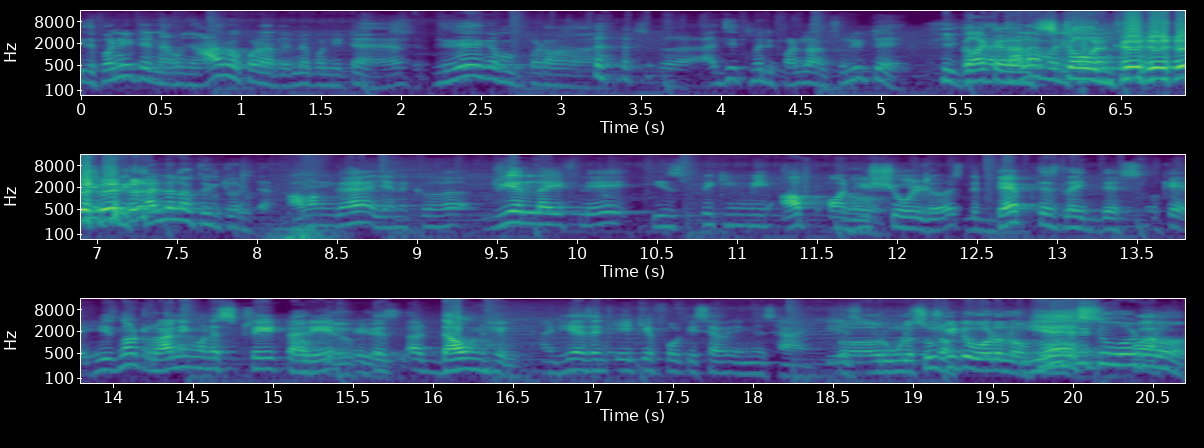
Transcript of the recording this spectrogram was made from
இதை பண்ணிட்டு நான் கொஞ்சம் ஆர்வ கோளாறுல என்ன பண்ணிட்டேன்? விவேகம் படம் அஜித் மாதிரி பண்ணலாம்னு சொல்லிட்டு கல்லெல்லாம் தூக்கிட்டு வந்துட்டேன். அவங்க எனக்கு ரியல் லைஃப்லே is picking me up on his shoulders the depth is like this okay he is not running on a straight terrain okay, it is a down hill and he has an AK47 in his hand. So, அவர் உங்களை தூக்கிட்டு ஓடணும். தூக்கிட்டு ஓடணும்.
